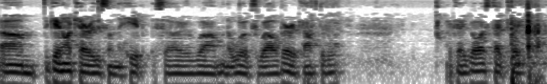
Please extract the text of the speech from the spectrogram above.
Um, again, I carry this on the hip, so um, it works well, very comfortable. Okay, guys, take care.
